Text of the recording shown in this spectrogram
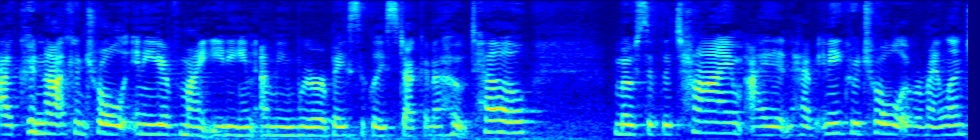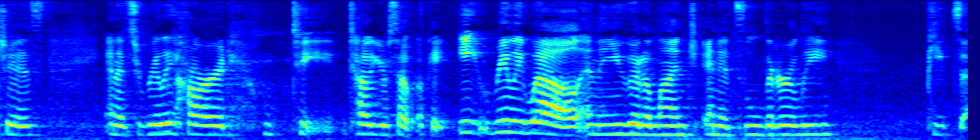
I could not control any of my eating. I mean, we were basically stuck in a hotel most of the time. I didn't have any control over my lunches. And it's really hard to tell yourself, okay, eat really well. And then you go to lunch and it's literally pizza.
